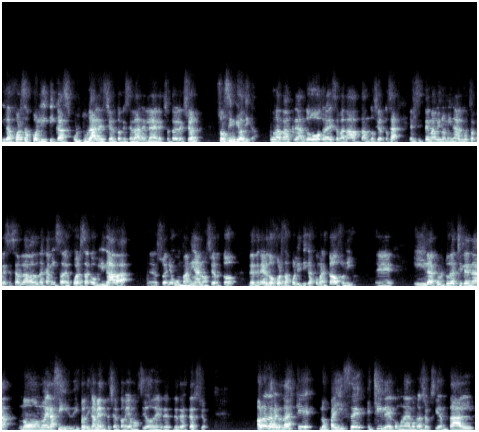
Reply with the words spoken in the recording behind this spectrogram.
y las fuerzas políticas, culturales, ¿cierto?, que se dan en la elección tras elección, son simbióticas. Unas van creando otras y se van adaptando, ¿cierto? O sea, el sistema binominal muchas veces se hablaba de una camisa de fuerza que obligaba, en el sueño gumbaniano, ¿cierto?, de tener dos fuerzas políticas como en Estados Unidos. Eh, y la cultura chilena no, no era así, históricamente, ¿cierto? Habíamos sido de, de, tres tercios. Ahora la verdad es que los países, que Chile, como una democracia occidental,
